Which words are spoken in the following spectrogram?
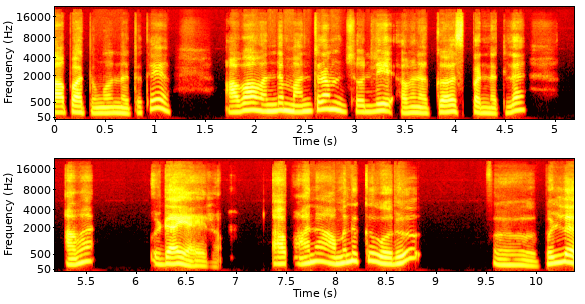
காப்பாத்துங்கன்னதுக்கு அவன் வந்து மந்திரம் சொல்லி அவனை கேர்ஸ் பண்ணதுல அவன் விடாய் ஆயிடுறான். ஆனால் ஆனா அவனுக்கு ஒரு பிள்ளை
